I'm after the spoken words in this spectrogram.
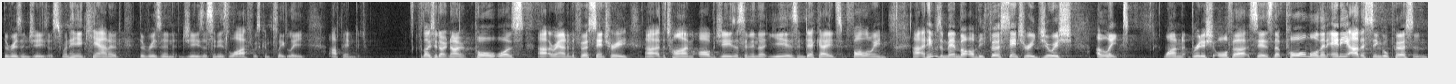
the risen Jesus, when he encountered the risen Jesus and his life was completely upended. For those who don't know, Paul was uh, around in the first century uh, at the time of Jesus and in the years and decades following. Uh, and he was a member of the first century Jewish elite. One British author says that Paul, more than any other single person,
